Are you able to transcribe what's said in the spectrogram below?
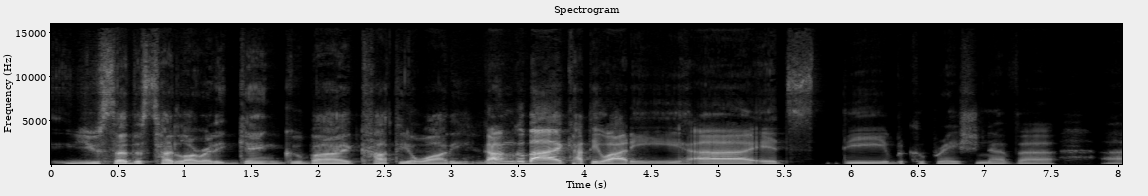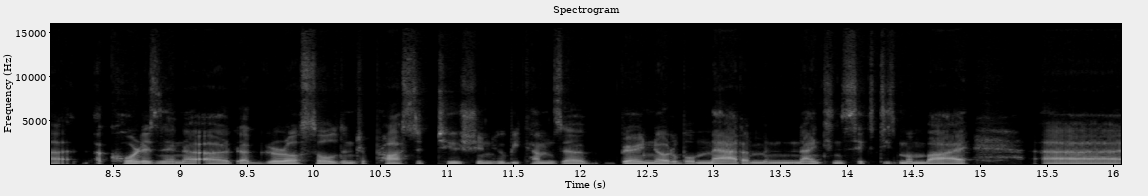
you said this title already. Gangubai Kathiawadi. Gangubai Katiwadi. Uh, it's the recuperation of a, uh, a courtesan, a, a girl sold into prostitution who becomes a very notable madam in 1960s Mumbai. Uh,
